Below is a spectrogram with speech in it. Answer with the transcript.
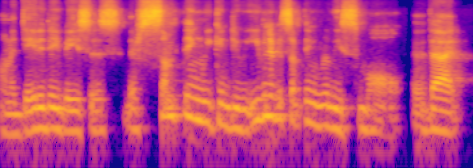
on a day to day basis, there's something we can do, even if it's something really small, that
